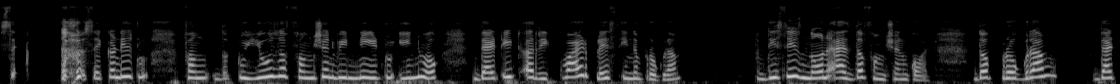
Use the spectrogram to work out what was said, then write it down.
Second is to to use a function we need to invoke that it a required place in a program. This is known as the function call. The program that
